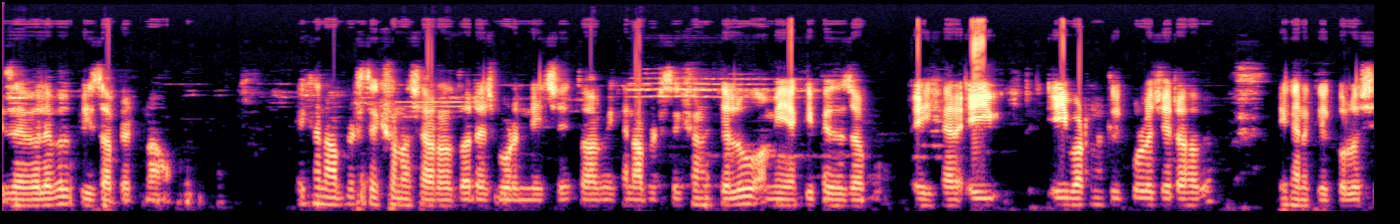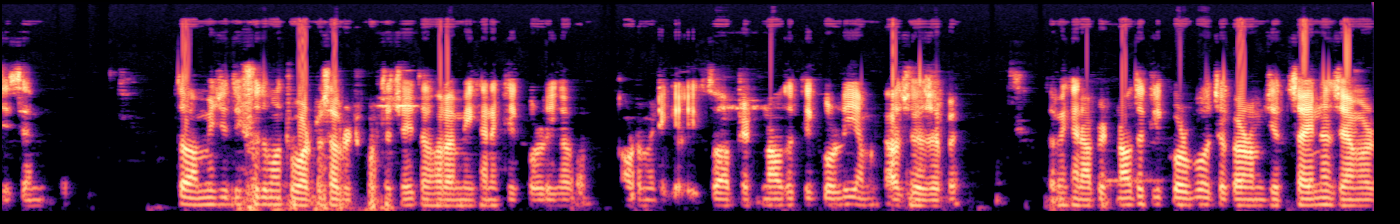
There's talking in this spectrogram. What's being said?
is available please update now এখানে আপডেট সেকশন আছে আলাদা ড্যাশবোর্ডের নিচে। তো আমি এখানে আপডেট সেকশনে গেলেও আমি একই পেজে যাব। এইখানে, এই এই বাটনে ক্লিক করলে যেটা হবে, এখানে ক্লিক করলে সেই সেম তো আমি যদি শুধুমাত্র ওয়ার্ডপ্রেস আপডেট করতে চাই, তাহলে আমি এখানে ক্লিক করলেই হবে অটোমেটিক্যালি তো আপডেট নাওতে ক্লিক করলেই আমার কাজ হয়ে যাবে। তো আমি এখানে আপডেট নাওতে ক্লিক করব কারণ আমি যেতে চাই না যে আমার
